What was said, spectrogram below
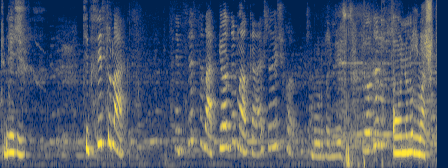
Tipsiz. Tipsiz sular. Tipsiz sular. Gördün mü arkadaşlar? Hiç görmedim. Burada neyse. Gördün mü? Oyunumuz başladı.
